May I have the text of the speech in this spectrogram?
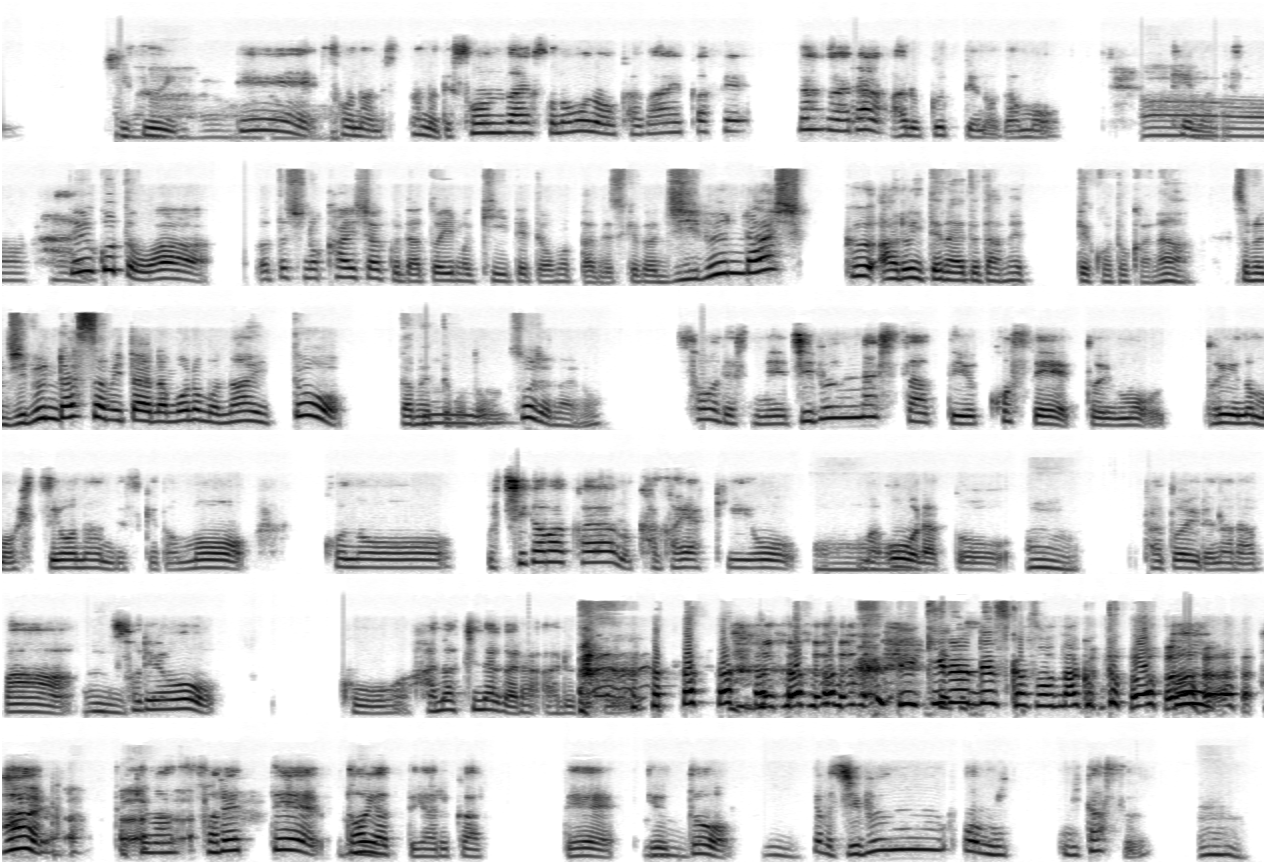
気づいて、ど。そうなんです。なので存在そのものを輝かせながら歩くっていうのがもうテーマです。はい。ということは、私の解釈だと今聞いてて思ったんですけど、自分らしく歩いてないとダメってことかな。その自分らしさみたいなものもないとダメってこと？うんそうじゃないの？そうですね。自分らしさっていう個性というも、というのも必要なんですけども、この内側からの輝きを、まあ、オーラとうん。例えるならば、うんそれをこう放ちながら歩く。できるんですか、そんなこと。はい。できます。それってどうやってやるかっていうと、うん。やっぱ自分をみ満たす？うん。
